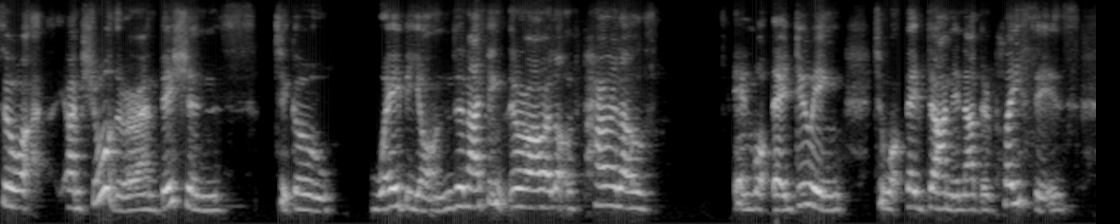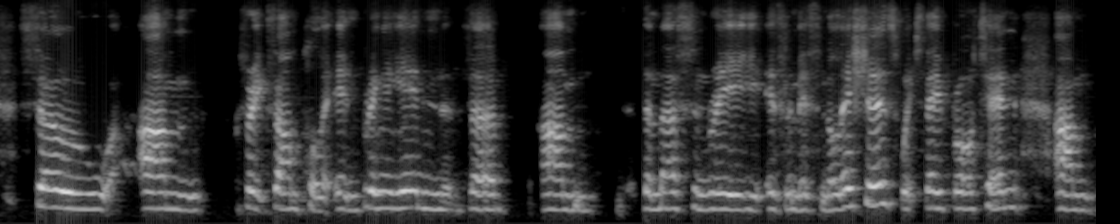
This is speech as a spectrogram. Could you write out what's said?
so I, I'm sure there are ambitions to go way beyond, and I think there are a lot of parallels in what they're doing to what they've done in other places. So um, for example, in bringing in the, um, the mercenary Islamist militias, which they've brought in um,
